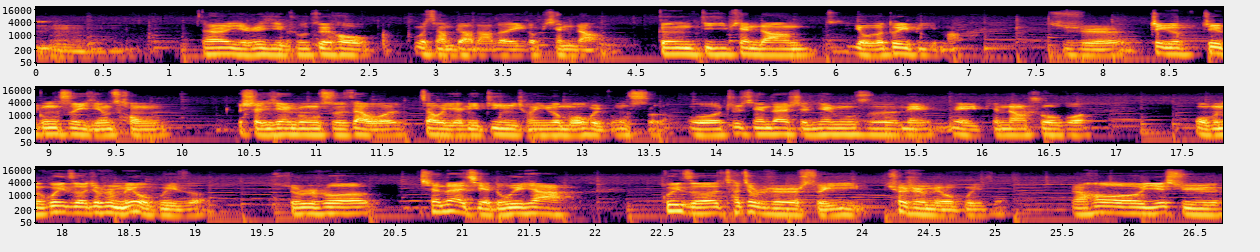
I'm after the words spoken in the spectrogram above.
嗯，当然也是引出最后我想表达的一个篇章，跟第一篇章有个对比嘛，就是这个这个公司已经从。神仙公司在我在我眼里定义成一个魔鬼公司了。我之前在神仙公司那那篇章说过，我们的规则就是没有规则，就是说现在解读一下，规则它就是随意，确实没有规则。然后也许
